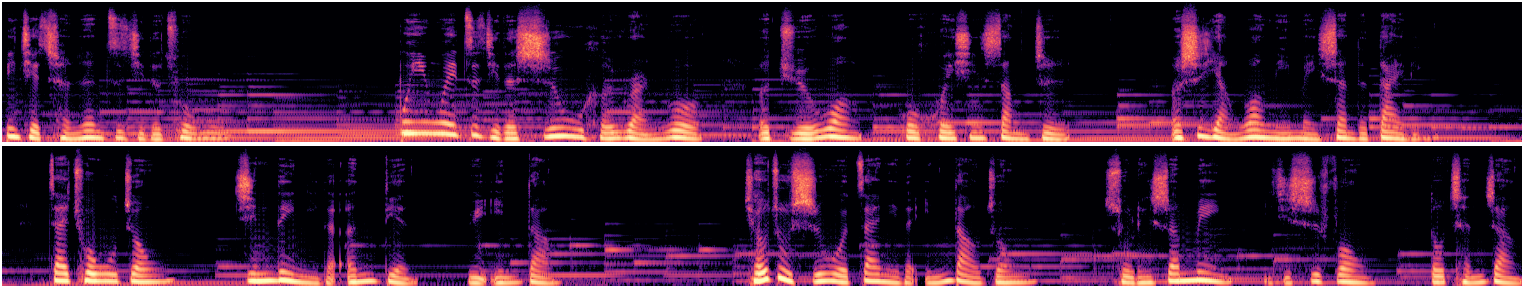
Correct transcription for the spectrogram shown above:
并且承认自己的错误，不因为自己的失误和软弱而绝望或灰心丧志，而是仰望你美善的带领，在错误中经历你的恩典与引导。求主使我在你的引导中，属灵生命以及侍奉都成长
